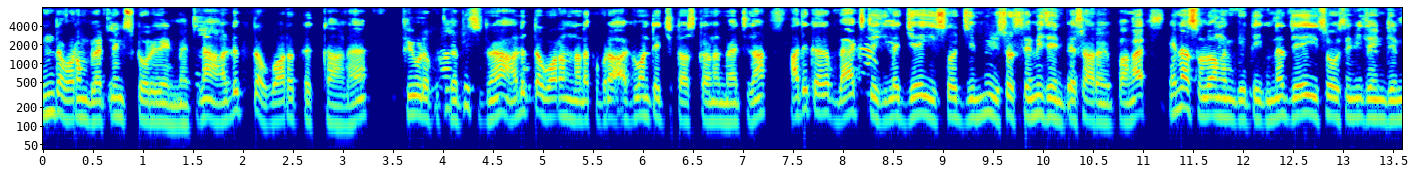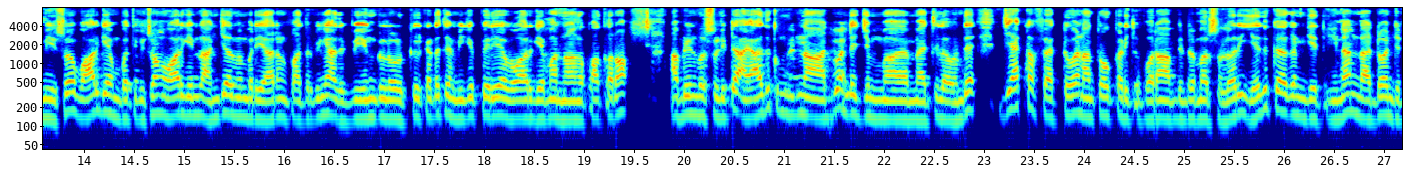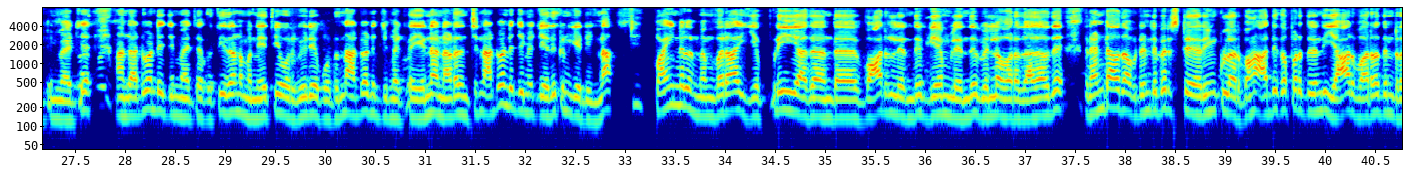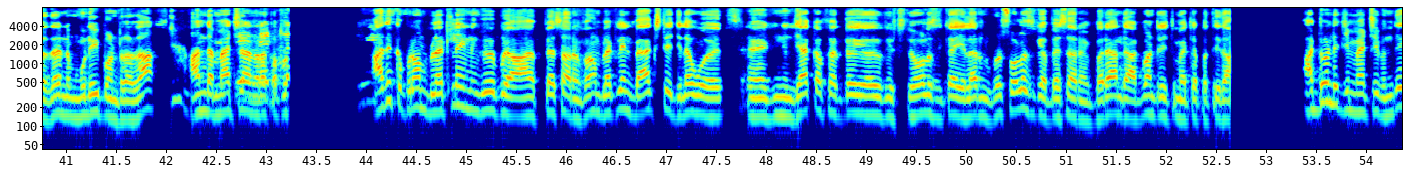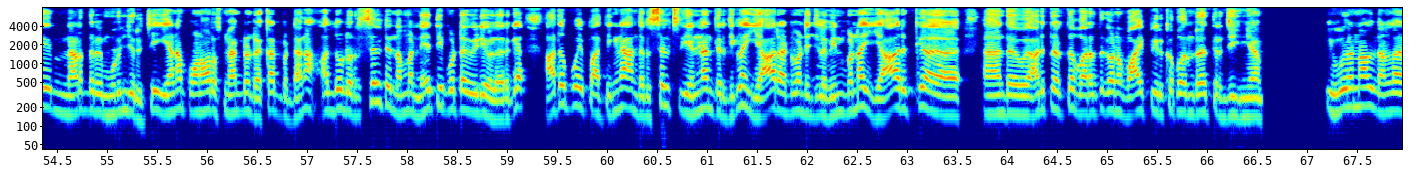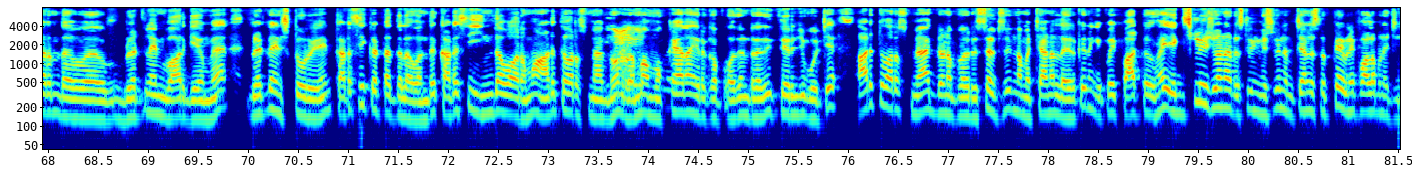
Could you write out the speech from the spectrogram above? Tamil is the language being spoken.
இந்த வாரம் பிளட் லைன் ஸ்டோரி லைன் மேட்ச்ல அடுத்த வாரத்துக்கான ஃபியூட பத்தி தான் பேசிட்டு இருக்கேன். அடுத்த வாரம் நடக்க போற அட்வான்டேஜ் டாஸ்க்கான மேட்ச் தான். அதுக்காக பேக் ஸ்டேஜ்ல Jey Uso Jimmy Uso Sami Zayn பேச ஆரம்பிப்பாங்க. என்ன சொல்லுவாங்கன்னு கேட்டீங்கன்னா Jey Uso Sami Zayn Jimmy Uso war game பத்தி பேசுவாங்க. வார் கேம்ல அஞ்சாவது மெம்பர் யாருன்னு பார்த்திருப்பீங்க. அது எங்களுக்கு கிடைச்ச மிகப்பெரிய வார் கேமா நாங்க பாக்குறோம் அப்படின்னு சொல்லிட்டு அதுக்கு முன்னாடி நான் அட்வான்டேஜ் மேட்ச்ல வந்து ஜேக்கப் ஃபேக்டுவை நான் தோக்கடிக்க போறேன் அப்படின்ற மாதிரி சொல்லுவாரு. எதுக்காகன்னு கேட்டீங்கன்னா இந்த அட்வான்டேஜ் மேட்ச் அந்த அட்வான்டேஜ் மேட்சை பத்தி தான் நம்ம நேத்தியே ஒரு வீடியோ போட்டிருந்தோம். அட்வான்டேஜ் மேட்ச்ல என்ன நடந்துச்சுன்னு அட்வான்டேஜ் மேட்ச் எதுக்குன்னு கேட்டீங்கன்னா ஃபைனல் மெம்பரா எப்படி அது அந்த வார்ல இருந்து கேம்ல இருந்து வெளில வர்றது? அதாவது ரெண்டாவது ரெண்டு பேர் ரிங்குள்ள இருப்பாங்க. அதுக்கப்புறத்துல இருந்து யார் வர்றதுன்றத முடிவு பண்றதுதான் அந்த மேட்ச்ல நடக்க அதுக்கப்புறம் பிளட் லைனுக்கு பேச ஆரம்பிப்பாங்க. பிளட் லைன் பேக் ஸ்டேஜ்ல ஜேக்கப் ஃபேக்டர் சோலசிக்கா எல்லாரும் சோலசிக்கா பேச ஆரம்பிப்பாரு. அந்த அட்வான்டேஜ் மேட்சை பத்தி தான் அட்வான்டேஜ் மேட்ச் வந்து நடந்து முடிஞ்சிருச்சு. ஏன்னா போன வாரம் ஸ்மாக்டவுன் ரெக்கார்ட் பண்ணிட்டாங்க அதோட ரிசல்ட் நம்ம நேத்தி போட்ட வீடியோவில் இருக்கு. அதை போய் பார்த்தீங்கன்னா அந்த ரிசல்ட்ஸ் என்னன்னு தெரிஞ்சுக்கலாம். யார் அட்வான்டேஜில் வின் பண்ணால் யாருக்கு அந்த அடுத்தடுத்து வரதுக்கான வாய்ப்பு இருக்க போகுதுன்றதை தெரிஞ்சுக்கிங்க. இவ்வளோ நாள் நல்லா இருந்த bloodline war game bloodline storyline கடைசி கட்டத்தில் வந்து கடைசி இந்த வாரமும் அடுத்த வாரம் ஸ்மாக் டவுன் ரொம்ப மொக்கையா தான் இருக்க போகுதுன்றது தெரிஞ்சு போச்சு. அடுத்த வாரம் ஸ்மாக் டவுன் ரிசல்ட்ஸ் நம்ம சேனலில் இருக்குது நீங்கள் போய் பார்த்துக்கோங்க. எக்ஸ்க்ளூசிவான ரெஸ்லிங் நியூஸ் நம்ம சேனல் சப்ஸ்கிரைப் பண்ணி ஃபாலோ பண்ணி வச்சுங்க.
